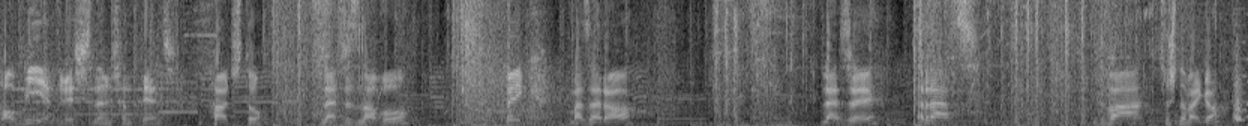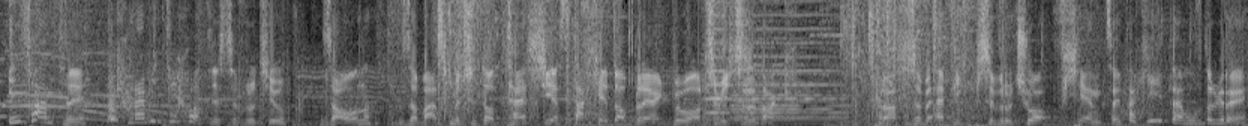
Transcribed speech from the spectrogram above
Pobije 275. Chodź tu. Leży znowu. Pyk, ma zero. Leży. Raz. Dwa. Coś nowego? Infantry. Karabin piechoty jeszcze wrócił. Zone. Zobaczmy, czy to też jest takie dobre, jak było. Oczywiście, że tak. Proszę, żeby Epic przywróciło więcej takich itemów do gry.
